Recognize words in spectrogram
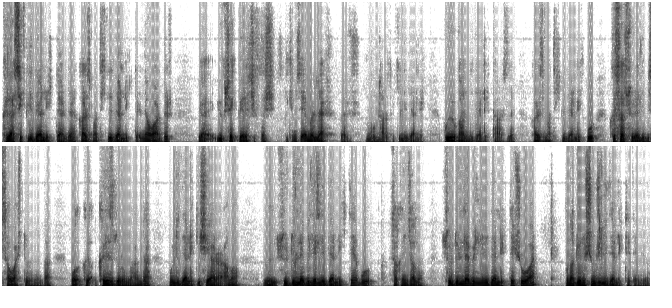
klasik liderliklerde, karizmatik liderlikte ne vardır? Ya yüksek bir yere çıkmış kimse emirler verir. Bu tarzdaki liderlik. Buyurgan liderlik tarzı, karizmatik liderlik. Bu kısa süreli bir savaş durumunda, o kriz durumlarında bu liderlik işe yarar ama e, sürdürülebilir liderlikte bu sakıncalı. Sürdürülebilir liderlikte şu var, buna dönüşümcü liderlik de deniyor.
